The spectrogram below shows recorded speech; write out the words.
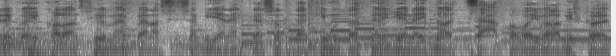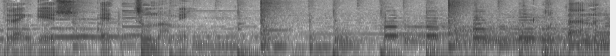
Amerikai kalandfilmekben azt hiszem ilyenekkel szokták kimutatni, hogy jön egy nagy cápa, vagy valami földrengés. Egy cunami. Utána.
